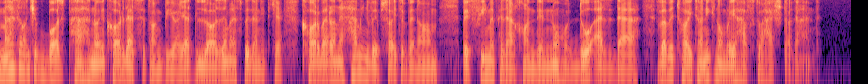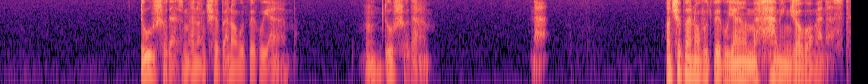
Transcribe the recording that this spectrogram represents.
محض آنکه باز پهنای کار دستتان بیاید لازم است بدانید که کاربران همین وبسایت به نام به فیلم پدرخوانده 9 و 2 از ده و به تایتانیک نمره 7 و 8 دادند. دور شد از من آنچه بنا بود بگویم؟ دور شدم؟ نه. آنچه بنا بود بگویم همینجا با من است.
